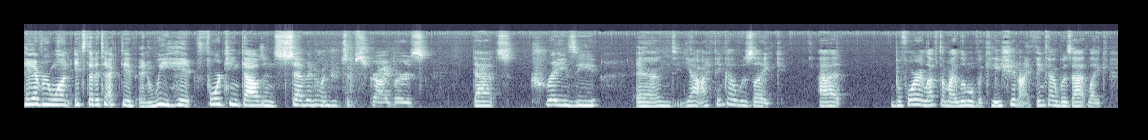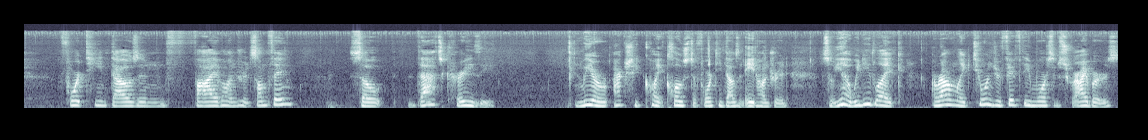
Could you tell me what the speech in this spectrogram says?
Hey everyone, it's the detective, and we hit 14,700 subscribers. That's crazy. And yeah, I think I was like at, before I left on my little vacation, I think I was at like 14,500 something. So that's crazy. We are actually quite close to 14,800. So yeah, we need like around like 250 more subscribers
